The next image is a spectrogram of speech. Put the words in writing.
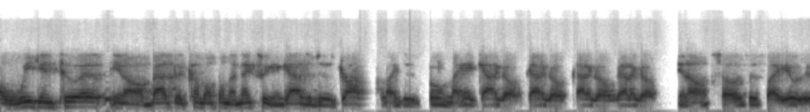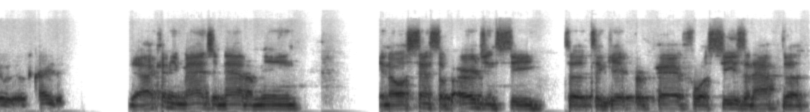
a week into it, you know, about to come up on the next week, and guys are just dropping, like just boom, like, hey, gotta go, gotta go, gotta go, gotta go, you know. So it's just like it, it, it was crazy. Yeah, I can imagine that. I mean, you know, a sense of urgency to to get prepared for a season after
